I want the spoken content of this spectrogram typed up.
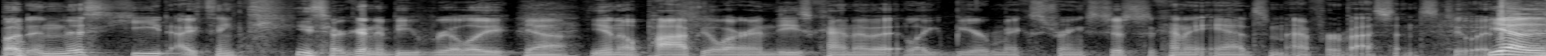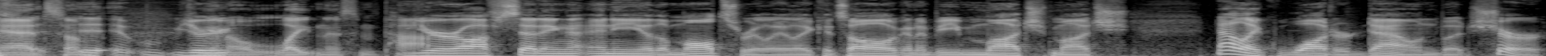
But oh. in this heat, I think these are going to be really, Yeah. you know, popular in these kind of like beer mixed drinks, just to kind of add some effervescence to it. Yeah, add some, it- it- you're- you know, lightness and pop. You're offsetting any of the malts really. Like it's all going to be much, much, not like watered down, but sure.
